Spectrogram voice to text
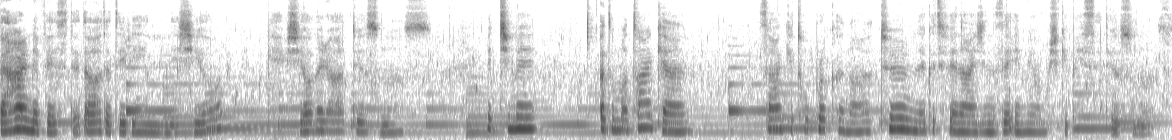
Ve her nefeste daha da derinleşiyor, gevşiyor ve rahatlıyorsunuz. Ve çime adım atarken sanki toprak ana tüm negatif enerjinizi emiyormuş gibi hissediyorsunuz.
